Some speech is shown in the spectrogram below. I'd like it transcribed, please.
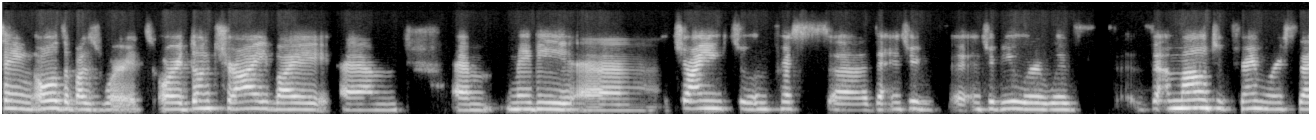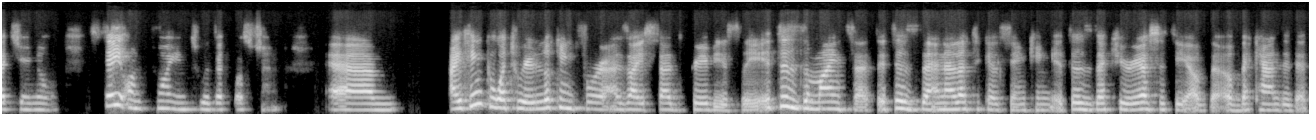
saying all the buzzwords, or don't try by um, um, maybe uh, trying to impress uh, the inter- uh, interviewer with the amount of frameworks that you know. Stay on point with the question. Um, I think what we're looking for, as I said previously, it is the mindset, it is the analytical thinking, it is the curiosity of the of the candidate.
